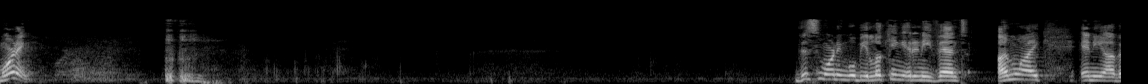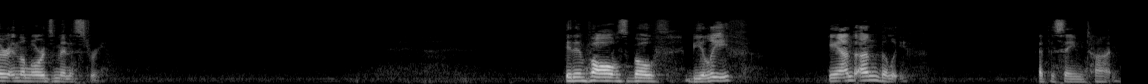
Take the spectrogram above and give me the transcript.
morning. this morning we'll be looking at an event unlike any other in the Lord's ministry. It involves both belief and unbelief at the same time.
